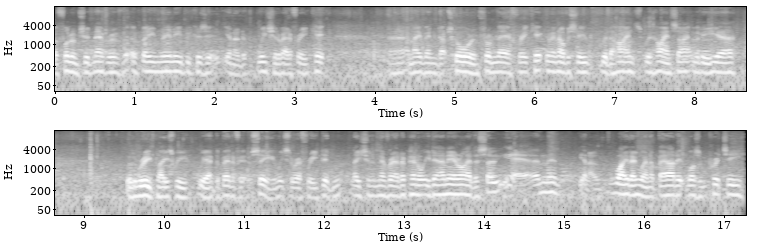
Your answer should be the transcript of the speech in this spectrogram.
that Fulham should never have, been really because it, you know we should have had a free kick, uh, and they've ended up scoring from their free kick. And then obviously with the with hindsight, with the uh, with the replays we, we had the benefit of seeing, which the referee didn't. They should have never had a penalty down here either. So yeah, and then you know the way they went about it wasn't pretty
